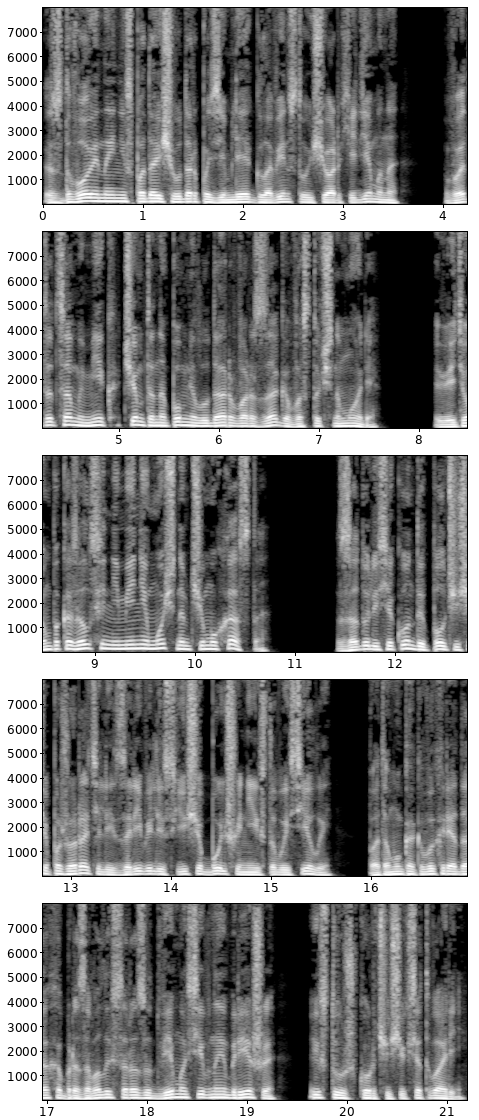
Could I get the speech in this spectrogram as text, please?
Сдвоенный, не спадающий удар по земле главенствующего архидемона в этот самый миг чем-то напомнил удар Варзага в Восточном море. Ведь он показался не менее мощным, чем у Хаста. За доли секунды полчища пожирателей заревели с еще большей неистовой силой, потому как в их рядах образовалось сразу две массивные бреши из туш корчащихся тварей.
